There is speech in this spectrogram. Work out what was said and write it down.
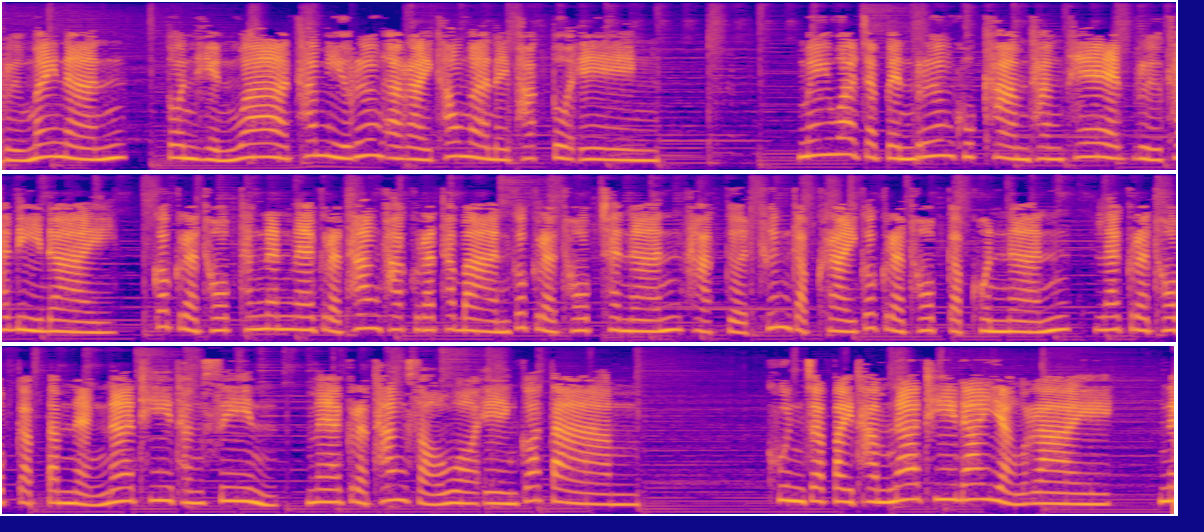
หรือไม่นั้น ตนเห็นว่าถ้ามีเรื่องอะไรเข้ามาในพักตัวเอง ไม่ว่าจะเป็นเรื่องคุกคามทางเพศหรือคดีใด ก็กระทบทั้งนั้นแม้กระทั่งพักรัฐบาลก็กระทบฉะนั้นหากเกิดขึ้นกับใครก็กระทบกับคนนั้น และกระทบกับตำแหน่งหน้าที่ทั้งสิ้น แม้กระทั่งสวเองก็ตาม คุณจะไปทำหน้าที่ได้อย่างไร ใน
